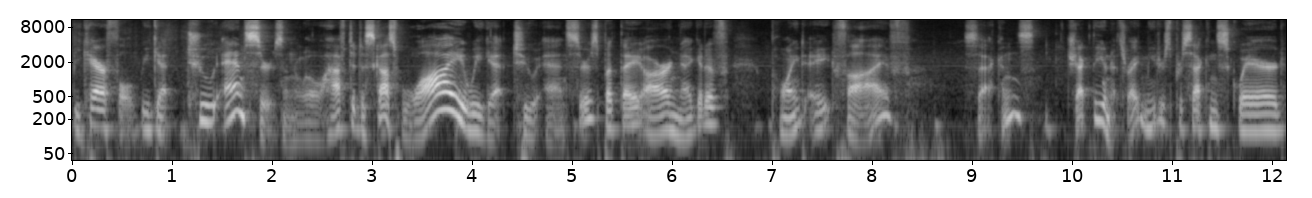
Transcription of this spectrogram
be careful. We get two answers, and we'll have to discuss why we get two answers, but they are negative 0.85 seconds. Check the units, right? Meters per second squared.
